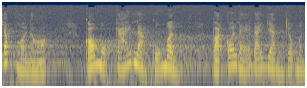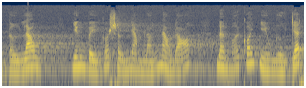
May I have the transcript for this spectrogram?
chóc hồi nọ Có một cái là của mình Và có lẽ đã dành cho mình từ lâu. Nhưng vì có sự nhầm lẫn nào đó nên mới có nhiều người chết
